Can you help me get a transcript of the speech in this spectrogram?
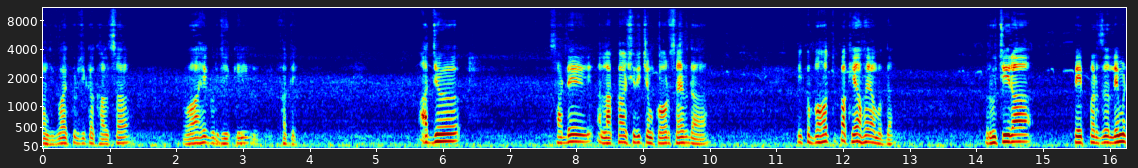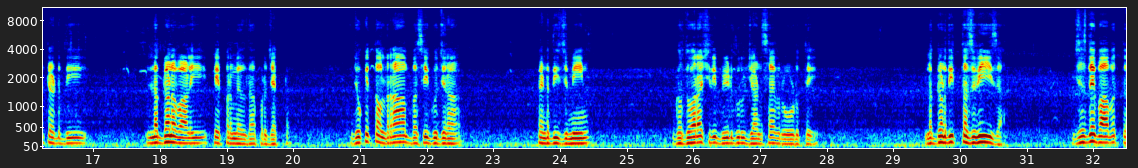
ਹਾਂਜੀ, ਵਾਹਿਗੁਰੂ ਜੀ ਕਾ ਖਾਲਸਾ, ਵਾਹਿਗੁਰੂ ਜੀ ਕੀ ਫਤਿਹ। ਅੱਜ ਸਾਡੇ ਇਲਾਕਾ ਸ਼੍ਰੀ ਚਮਕੌਰ ਸਾਹਿਬ ਦਾ ਇੱਕ ਬਹੁਤ ਭਖਿਆ ਹੋਇਆ ਮੁੱਦਾ, ਰੁਚੀਰਾ ਪੇਪਰਜ਼ ਲਿਮਟਿਡ ਦੀ ਲੱਗਣ ਵਾਲੀ ਪੇਪਰ ਮਿਲ ਦਾ ਪ੍ਰੋਜੈਕਟ, ਜੋ ਕਿ ਧੌਲਰਾਂ, ਬਸੀ ਗੁਜਰਾਂ, ਪਿੰਡ ਦੀ ਜ਼ਮੀਨ, ਗੁਰਦੁਆਰਾ ਸ਼੍ਰੀ ਬੀੜ ਗੁਰੂ ਜੰਡ ਸਾਹਿਬ ਰੋਡ ਉੱਤੇ ਲੱਗਣ ਦੀ ਤਜਵੀਜ਼ ਆ। ਜਿਸ ਦੇ ਬਾਬਤ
